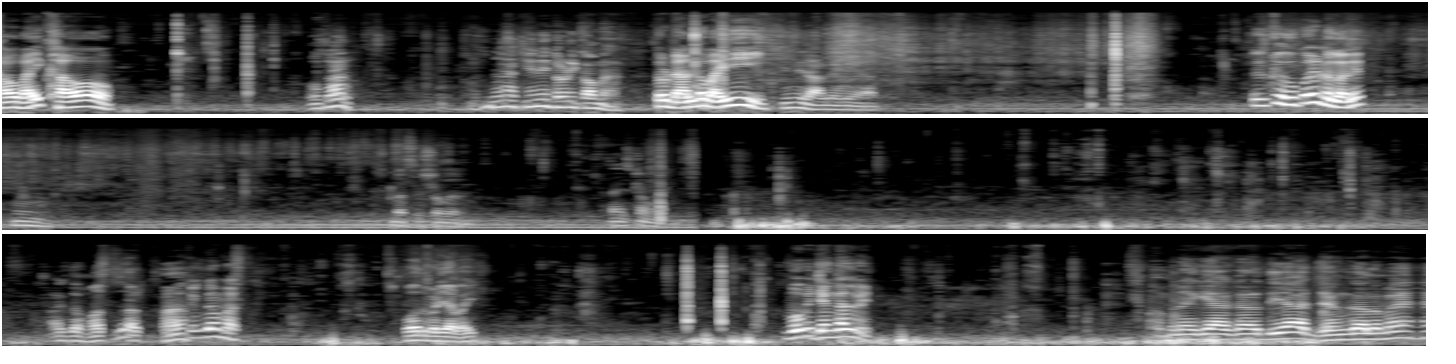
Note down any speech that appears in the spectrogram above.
खाओ भाई खाओ। ओ सर उसमें ना चीनी थोड़ी कम है। तो डाल दो भाई। चीनी डाल देंगे यार। इसके ऊपर ही लगा दे बस स्ट्रॉबेरी स्ट्रॉबेरी एकदम मस्त सर हाँ? एकदम मस्त। बहुत बढ़िया भाई। वो भी जंगल में। हमने क्या कर दिया? जंगल में?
